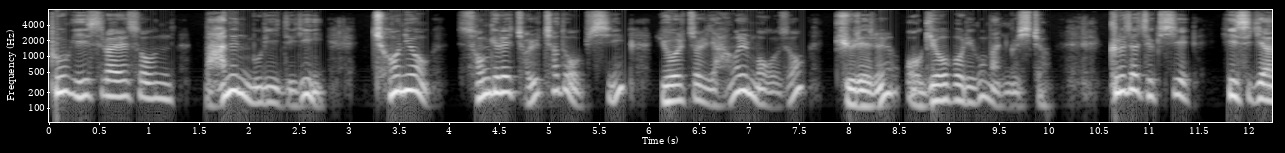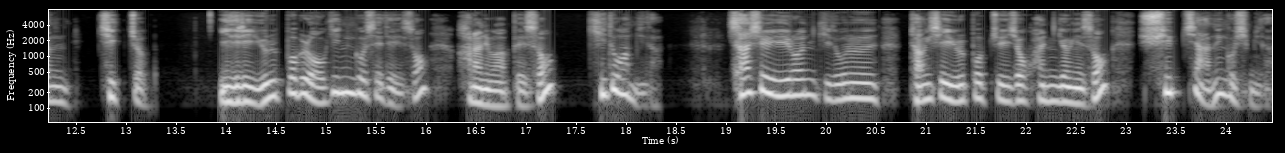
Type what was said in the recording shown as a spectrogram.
북이스라엘에서 온 많은 무리들이 전혀 성결의 절차도 없이 유월절 양을 먹어서 규례를 어겨버리고 만 것이죠. 그러자 즉시 히스기야는 직접 이들이 율법을 어긴 것에 대해서 하나님 앞에서 기도합니다. 사실 이런 기도는 당시의 율법주의적 환경에서 쉽지 않은 것입니다.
